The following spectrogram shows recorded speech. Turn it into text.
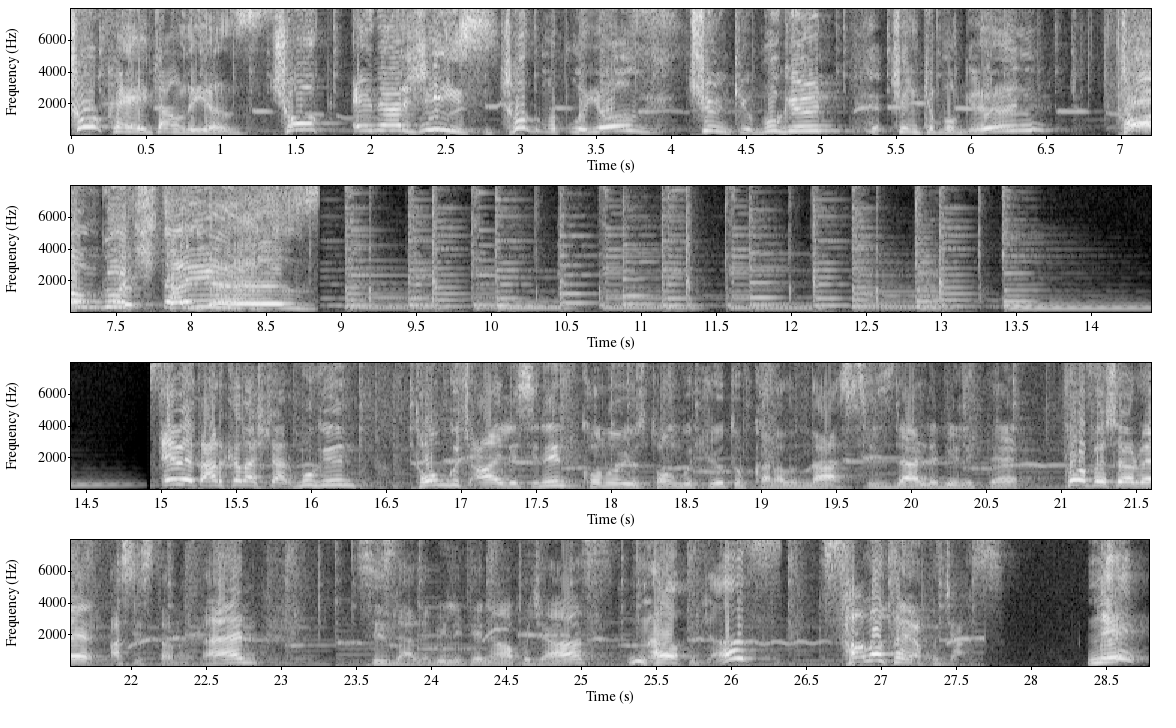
Çok heyecanlıyız. Çok enerjiyiz. Çok mutluyuz. Çünkü bugün Çünkü bugün Tonguç'tayız. Evet arkadaşlar bugün Tonguç ailesinin konuğuyuz. Tonguç YouTube kanalında sizlerle birlikte profesör ve asistanı ben. Sizlerle birlikte ne yapacağız? Ne yapacağız? Salata yapacağız. Ne?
